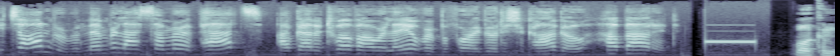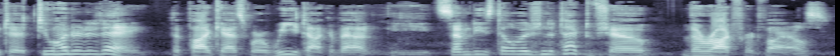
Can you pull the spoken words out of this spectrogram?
It's Andra. Remember last summer at Pat's? I've got a 12 hour layover before I go to Chicago. How about it? Welcome to 200 a Day, the podcast where we talk about the 70s television detective show, The Rockford Files.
